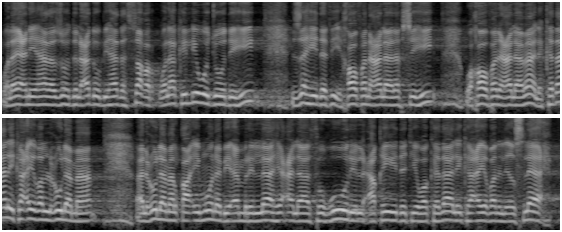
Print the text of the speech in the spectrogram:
ولا يعني هذا زهد العدو بهذا الثغر ولكن لوجوده زهد فيه خوفا على نفسه وخوفا على ماله. كذلك أيضا العلماء العلماء القائمون بأمر الله على ثغور العقيدة وكذلك أيضا الإصلاح.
